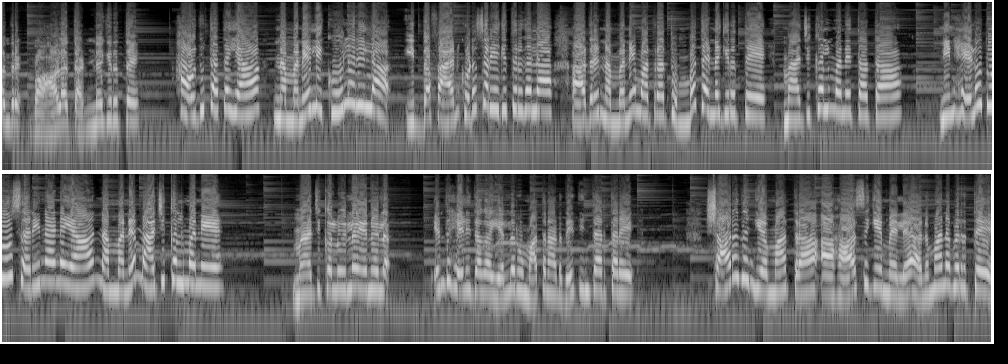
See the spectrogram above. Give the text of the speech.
ಅಂದ್ರೆ ಬಹಳ ತಣ್ಣಗಿರುತ್ತೆ. ಹೌದು ತಾತಯ್ಯ. ನಮ್ಮ ಮನೆಯಲ್ಲಿ ಕೂಲರ್ ಇಲ್ಲ. ಇದ್ದ ಫ್ಯಾನ್ ಕೂಡ ಸರಿಯಾಗಿ ತಿರುಗಲ್ಲ. ಆದ್ರೆ ನಮ್ಮನೆ ಮಾತ್ರ ತುಂಬಾ ತಣ್ಣಗಿರುತ್ತೆ. ಮ್ಯಾಜಿಕಲ್ ಮನೆ ತಾತ. ನೀನ್ ಹೇಳೋದು ಸರಿ ನಾಣಯ್ಯ ನಮ್ಮನೆ ಮ್ಯಾಜಿಕಲ್ ಮನೆ. ಮ್ಯಾಜಿಕಲ್ ಇಲ್ಲ, ಏನೂ ಇಲ್ಲ. ಎಂದು ಹೇಳಿದಾಗ ಎಲ್ಲರೂ ಮಾತನಾಡದೆ ತಿಂತಾ ಇರ್ತಾರೆ. ಶಾರದಂಗಿಯ ಮಾತ್ರ ಆ ಹಾಸಿಗೆ ಮೇಲೆ ಅನುಮಾನ ಬರುತ್ತೆ.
